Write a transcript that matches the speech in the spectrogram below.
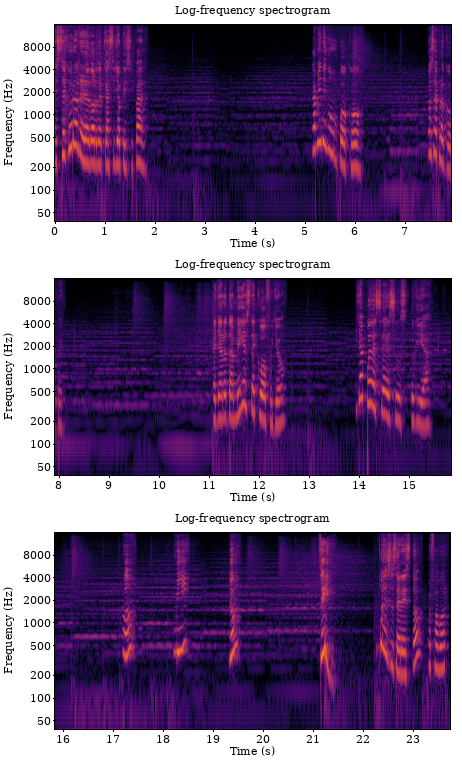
Seguro alrededor del castillo principal. Caminen un poco. No se preocupen. Kayano también es de Kofuyo. Ella puede ser su, su guía. ¿Oh? ¿Mi? ¿Yo? Sí. ¿Puedes hacer esto, por favor?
